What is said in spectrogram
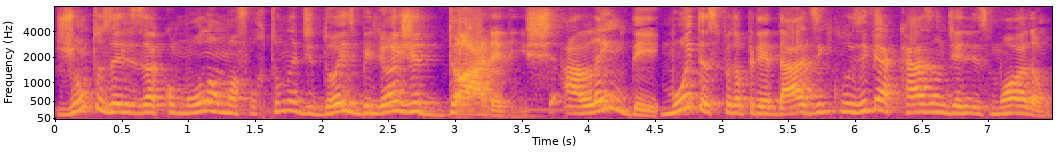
Juntos eles acumulam uma fortuna de 2 bilhões de dólares, além de muitas propriedades, inclusive a casa onde eles moram,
